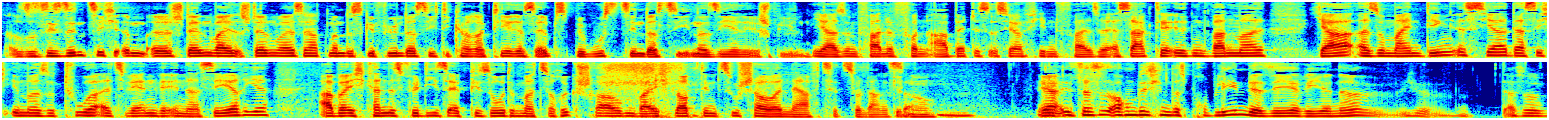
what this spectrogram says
also sie sind sich ähm, äh, stellenweise, stellenweise hat man das Gefühl, dass sich die Charaktere selbst bewusst sind, dass sie in einer Serie spielen. Ja, also im Falle von Abed ist es ja auf jeden Fall so. Er sagt ja irgendwann mal, ja, also mein Ding ist ja, dass ich immer so tue, als wären wir in einer Serie, aber ich kann das für diese Episode mal zurückschrauben, weil ich glaube, den Zuschauer nervt es jetzt so langsam. Genau. Ja, das ist auch ein bisschen das Problem der Serie, ne? Also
